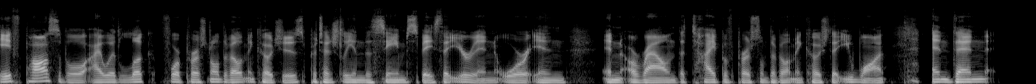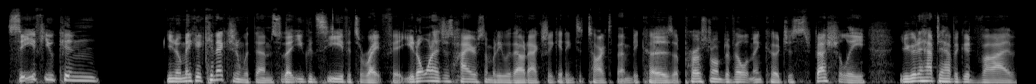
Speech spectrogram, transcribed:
If possible, I would look for personal development coaches, potentially in the same space that you're in or in and around the type of personal development coach that you want, and then see if you can you know make a connection with them so that you can see if it's a right fit. You don't want to just hire somebody without actually getting to talk to them because a personal development coach especially you're going to have to have a good vibe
